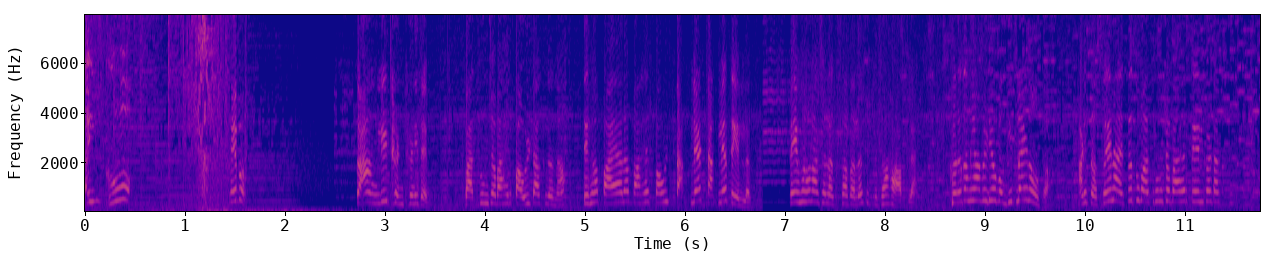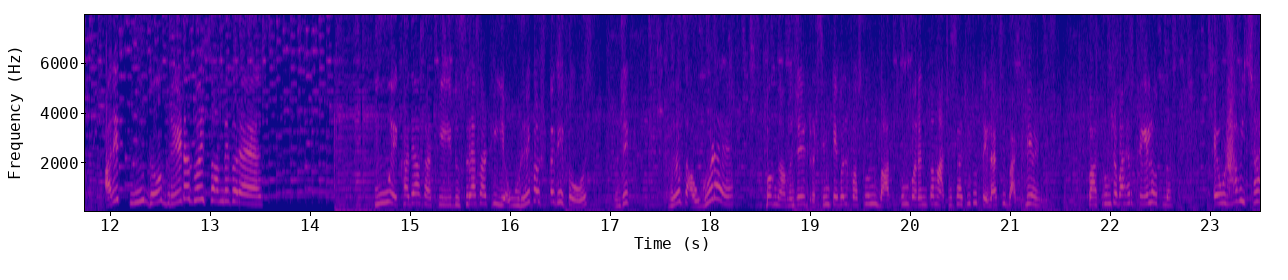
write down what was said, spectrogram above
ऐकू ठणठणीत आहे. बाथरूमच्या बाहेर पाऊल टाकलं ना तेव्हा पायाला बाहेर पाऊल टाकल्या टाकल्या तेल लागलं. तेव्हा माझ्या लक्षात आलं की तुझा हा प्लॅन खरं तर मी हा व्हिडिओ बघितलाही नव्हता. आणि तसंही नाही तर तू बाथरूमच्या बाहेर तेल का टाकतो अरे तू द ग्रेट अद्वैत चांदेकर करायस. तू एखाद्यासाठी दुसऱ्यासाठी एवढे कष्ट घेतोस. म्हणजे खरंच अवघड आहे. बघ ना म्हणजे ड्रेसिंग टेबलपासून बाथरूम पर्यंत माझ्यासाठी तू तेलाची बाटली आणली बाथरूमच्या बाहेर तेल होतलं एवढा विचार.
